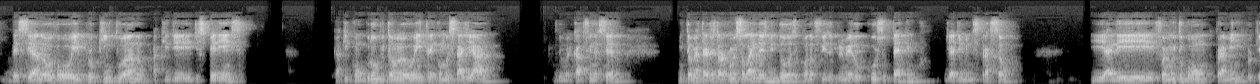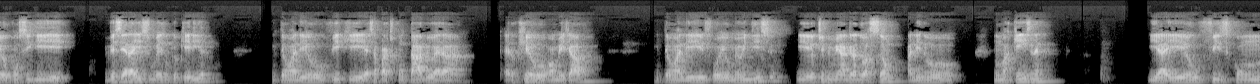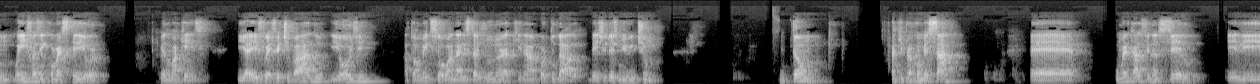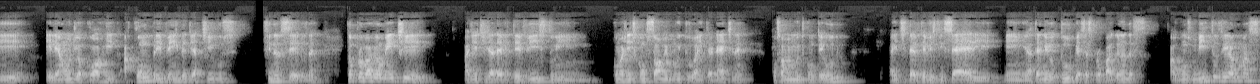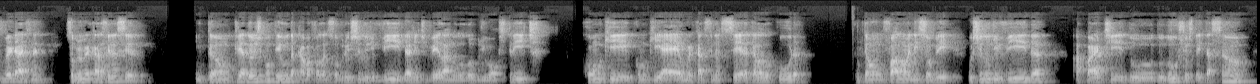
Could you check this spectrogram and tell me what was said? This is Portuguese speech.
Desse ano eu vou ir para o quinto ano aqui de, de experiência, aqui com o grupo. Então eu entrei como estagiário do mercado financeiro. Então minha trajetória começou lá em 2012, quando eu fiz o primeiro curso técnico de administração. E ali foi muito bom para mim, porque eu consegui ver se era isso mesmo que eu queria. Então ali eu vi que essa parte contábil era era o que eu almejava. Então ali foi o meu início e eu tive minha graduação ali no no Mackenzie, né? E aí eu fiz com ênfase em comércio exterior pelo Mackenzie. E aí fui efetivado e hoje atualmente sou analista júnior aqui na Portugal desde 2021. Então, aqui para começar, é, o mercado financeiro ele ele é onde ocorre a compra e venda de ativos financeiros, né? Então, provavelmente, a gente já deve ter visto em... Como a gente consome muito a internet, né? Consome muito conteúdo. A gente deve ter visto em série, em, até no YouTube, essas propagandas, alguns mitos e algumas verdades, né? Sobre o mercado financeiro. Então, criadores de conteúdo acabam falando sobre o estilo de vida, a gente vê lá no Lobo de Wall Street, como que como que é o mercado financeiro, aquela loucura. Então falam ali sobre o estilo de vida, a parte do, do luxo, ostentação,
